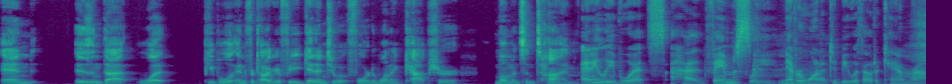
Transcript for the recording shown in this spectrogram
And isn't that what people in photography get into it for to want to capture moments in time? Annie Leibovitz had famously never wanted to be without a camera,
